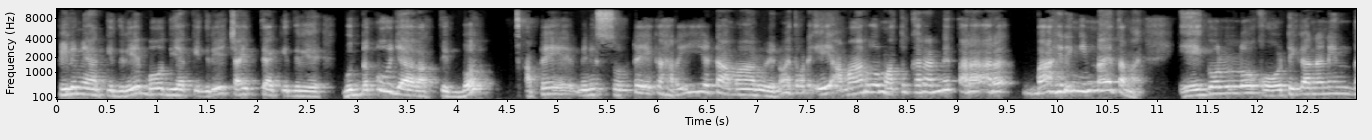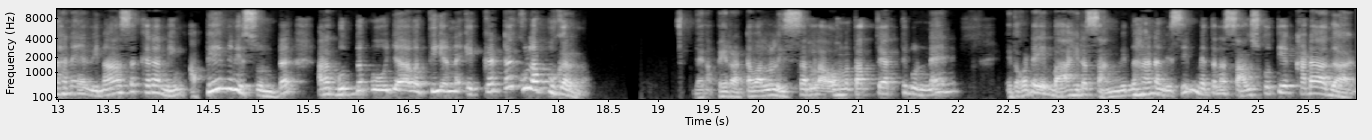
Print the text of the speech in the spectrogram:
පිළිමයක් ඉදිරියේ බෝධියක් ඉදිරියේ චෛත්‍යයක් ඉදිරියේ බුද්ධ පූජාවක් තිබ්බොත් අපේ මිනිස්සුන්ට ඒක හරියට අමාරු වෙනවා. එතකොට ඒ අමාරුව මතු කරන්නේ අර අර බාහිරින් ඉන්න අය තමයි. ඒගොල්ලෝ කෝටි ගණනින් ධනය විනාශ කරමින් අපේ මිනිස්සුන්ට අර බුද්ධ පූජාව තියෙන එකට කුලප්පු කරනවා. දැන් අපේ රටවල් වල ඉස්සරලා ඔහොම තත්ත්වයක් තිබුණේ එතකොට මේ බාහිර සංවිධාන විසින් මෙතන සංස්කෘතිය කඩා දාන්න,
